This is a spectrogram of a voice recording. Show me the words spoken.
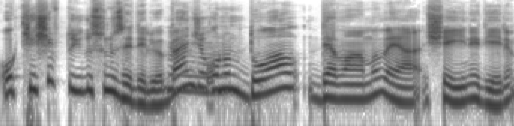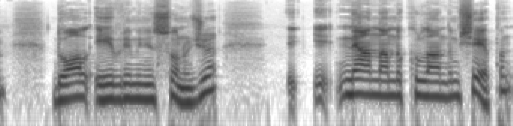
O keşif duygusunu zedeliyor. Bence Hı. onun doğal devamı veya şeyi ne diyelim doğal evriminin sonucu e, e, ne anlamda kullandığım şey yapın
